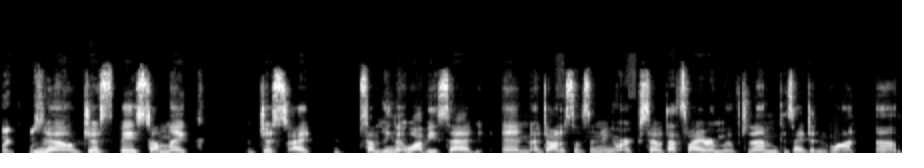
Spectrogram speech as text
Like, was it? no, just based on like just I something that Wabi said, and Adonis lives in New York, so that's why I removed them because I didn't want um,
